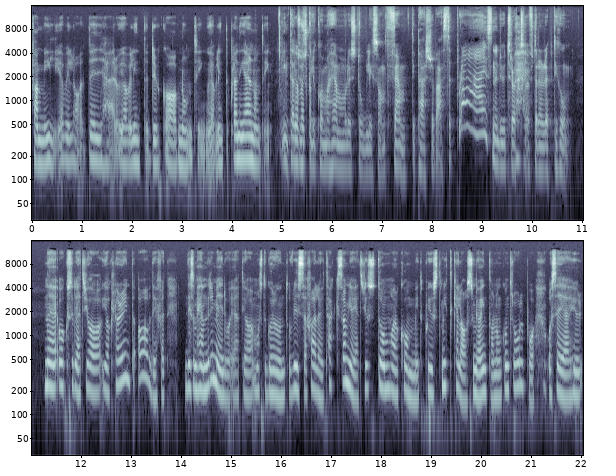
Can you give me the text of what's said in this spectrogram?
familj. Jag vill ha dig här och jag vill inte duka av någonting och jag vill inte planera någonting. Inte att Jag du vet- skulle komma hem och det stod liksom 50 pers och bara surprise när du är trött efter en repetition. Nej, och också det att jag, jag klarar inte av det. För att det som händer i mig då är att jag måste gå runt och visa för alla hur tacksam jag är att just de har kommit på just mitt kalas som jag inte har någon kontroll på. Och säga hur,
